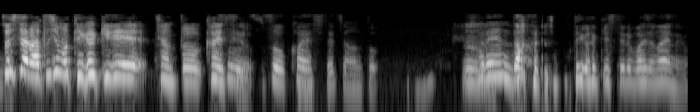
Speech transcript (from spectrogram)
そしたら私も手書きでちゃんと返すよ。そうそう、返して、ちゃんと。うんカレンダー手書きしてる場合じゃないのよ。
